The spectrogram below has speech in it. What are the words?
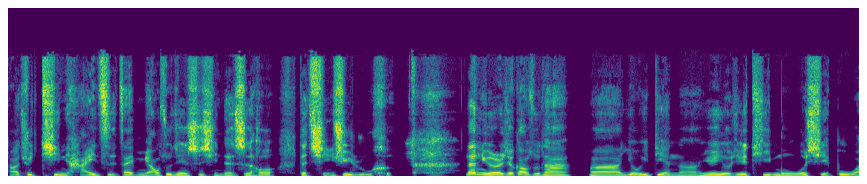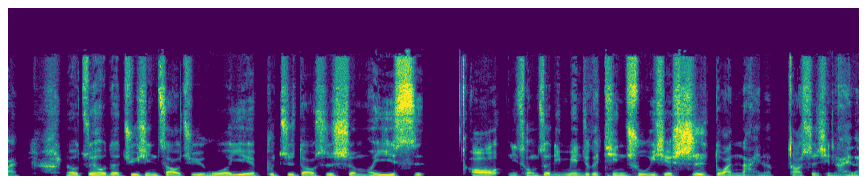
啊，去听孩子在描述这件事情的时候的情绪如何。那女儿就告诉他啊，有一点呢，因为有些题目我写不完，然后最后的句型造句我也不知道是什么意思。哦，你从这里面就可以听出一些事端来了啊，事情来了。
